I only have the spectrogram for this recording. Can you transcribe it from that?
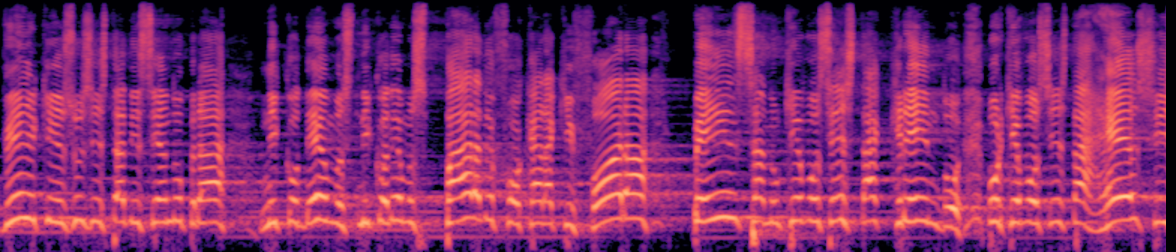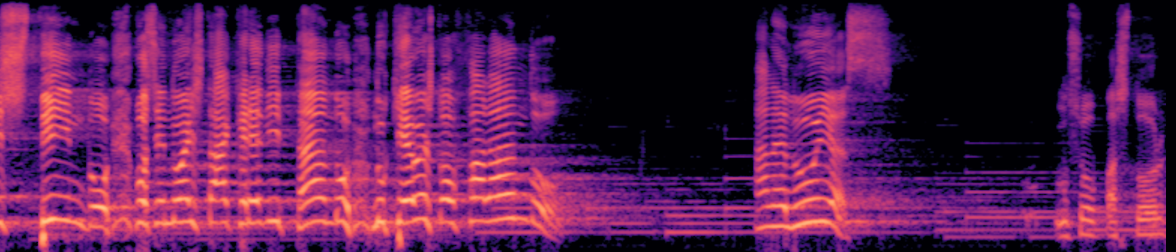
Veja que Jesus está dizendo para Nicodemos, Nicodemos, para de focar aqui fora, pensa no que você está crendo, porque você está resistindo, você não está acreditando no que eu estou falando. Aleluias. Não sou pastor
